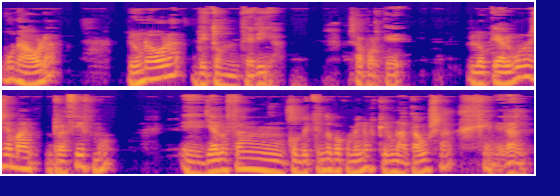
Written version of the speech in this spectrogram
una ola, pero una ola de tontería. O sea, porque lo que algunos llaman racismo eh, ya lo están convirtiendo poco menos que en una causa general.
